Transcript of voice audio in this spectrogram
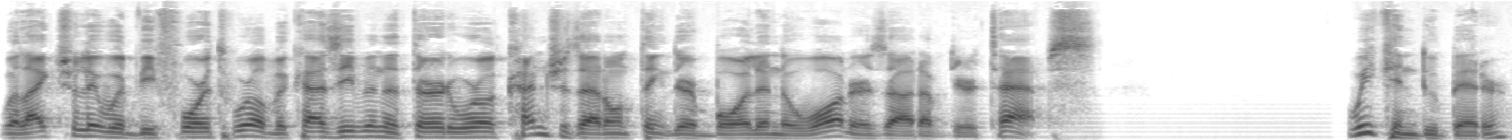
Well, actually, it would be fourth world because even the third world countries, I don't think they're boiling the waters out of their taps. We can do better.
